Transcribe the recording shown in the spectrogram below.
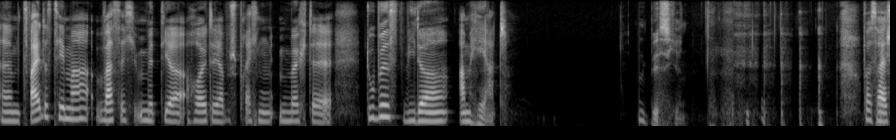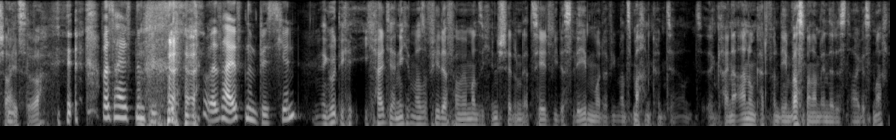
Ähm, zweites Thema, was ich mit dir heute ja besprechen möchte. Du bist wieder am Herd. Ein bisschen. Was heißt, ein- scheiße, wa? was heißt ein bisschen? was heißt ein bisschen? Ja, gut, ich, ich halte ja nicht immer so viel davon, wenn man sich hinstellt und erzählt, wie das Leben oder wie man es machen könnte und äh, keine Ahnung hat von dem, was man am Ende des Tages macht.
